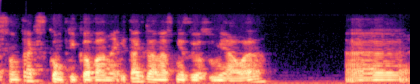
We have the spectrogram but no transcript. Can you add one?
są tak skomplikowane i tak dla nas niezrozumiałe, e,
